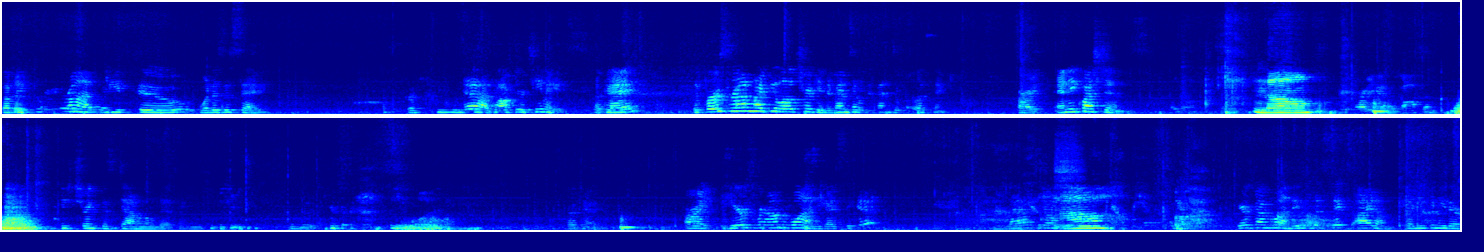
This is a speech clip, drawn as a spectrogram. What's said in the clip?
But before you run, you need to. What does it say? Yeah, talk to your teammates. Okay. The first round might be a little tricky. Depends on depends on the listening. All right. Any questions? No. All right, you guys, awesome. You shrink this down a little bit. Okay. All right, here's round one. You guys see it? Okay, Here's round one. These are the six items. So you can either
